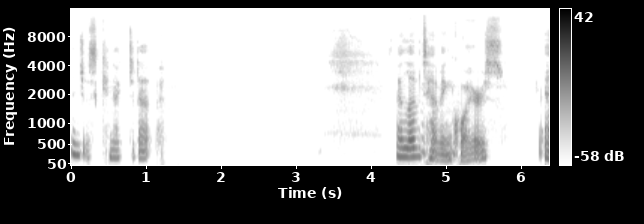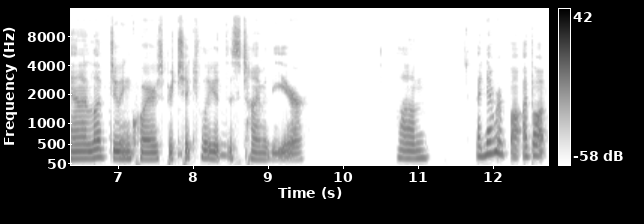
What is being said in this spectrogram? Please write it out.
and just connect it up. I loved having choirs, and I love doing choirs, particularly at mm. this time of the year. Um, I never bought. I bought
